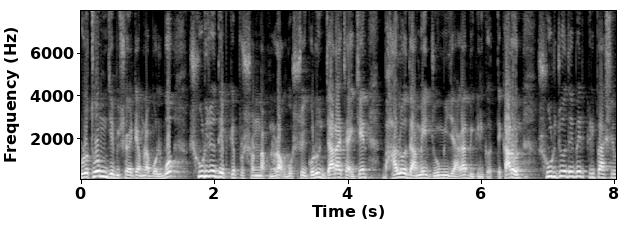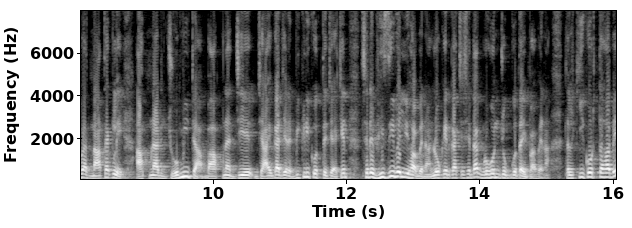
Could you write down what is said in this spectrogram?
প্রথম যে বিষয়টি আমরা বলব, সূর্যদেবকে প্রসন্ন আপনারা অবশ্যই করুন। যারা চাইছেন ভালো দামে জমি জায়গা বিক্রি করতে। কারণ সূর্যদেবের কৃপা আশীর্বাদ না থাকলে আপনার জমিটা বা আপনার যে জায়গা যেটা বিক্রি করতে চাইছেন, সেটা ভিজিবলি হবে না। লোকের কাছে সেটা গ্রহণযোগ্যতাই পাবে না। তাহলে কি করতে হবে?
